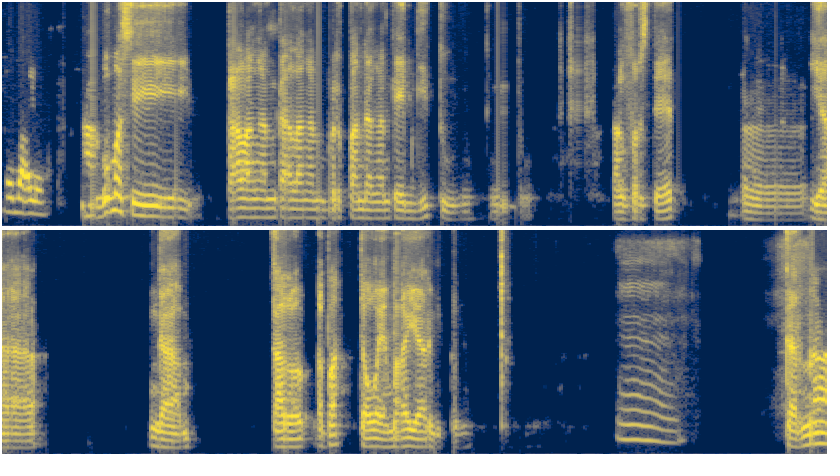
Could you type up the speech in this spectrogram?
coba lu gue masih kalangan-kalangan berpandangan kayak begitu, gitu. Kalau first date, eh, ya nggak kalau apa cowok yang bayar gitu. hmm. Karena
